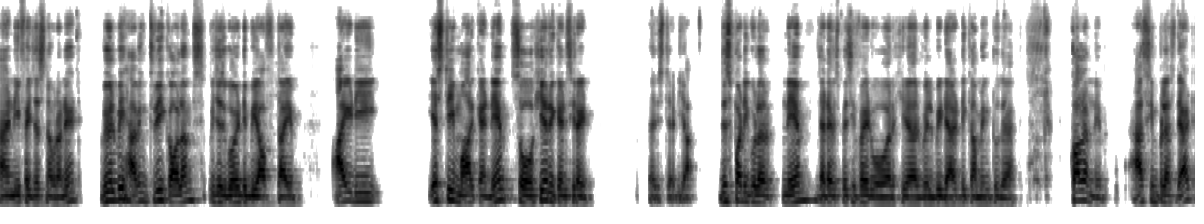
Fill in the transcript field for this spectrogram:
And if I just now run it, we will be having three columns, which is going to be of type ID, ST mark and name. So here you can see, right, that? Yeah, this particular name that I've specified over here will be directly coming to the column name as simple as that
